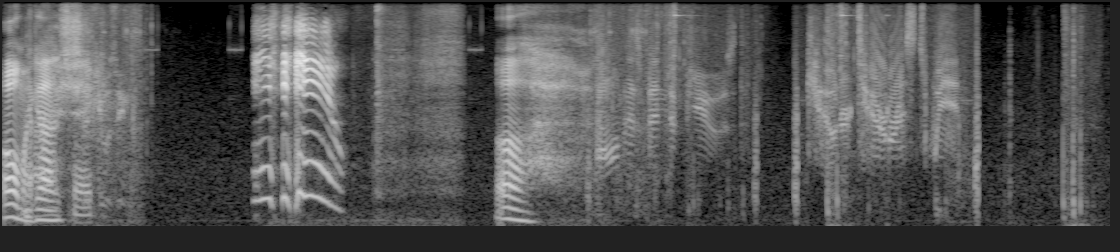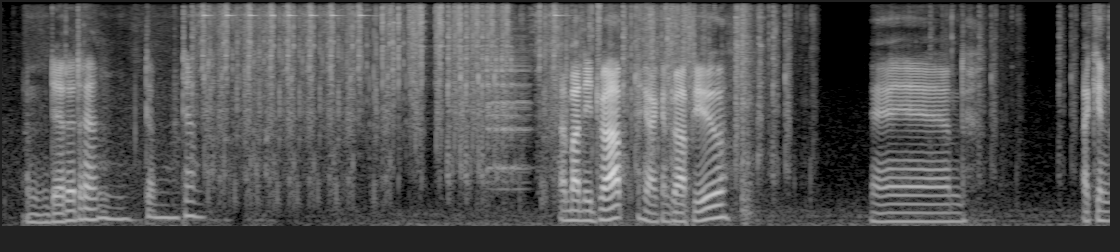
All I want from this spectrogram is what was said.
Oh my gosh. Nick. Oh. Bomb has been defused. Counter-terrorists win. Dum, dum, dum. How about need drop? Here, I can drop you. And I can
